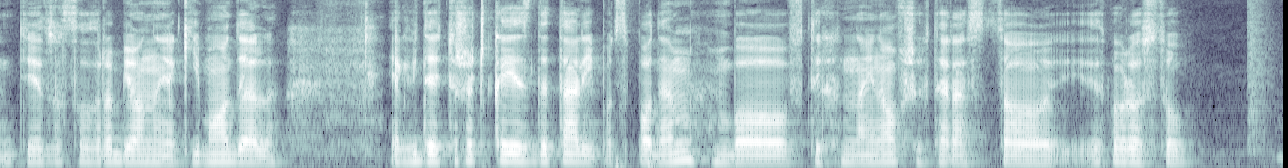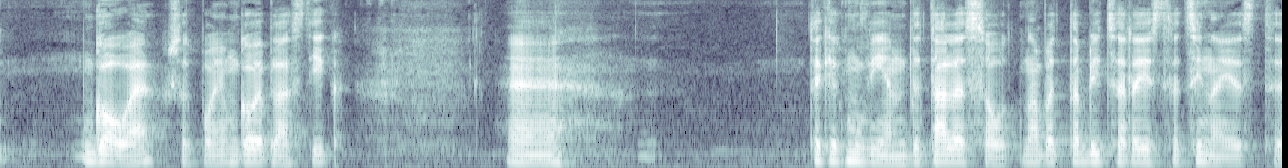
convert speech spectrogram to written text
gdzie został zrobiony, jaki model. Jak widać, troszeczkę jest detali pod spodem, bo w tych najnowszych teraz to jest po prostu gołe, że tak powiem, goły plastik. E, tak jak mówiłem, detale są, nawet tablica rejestracyjna jest e,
